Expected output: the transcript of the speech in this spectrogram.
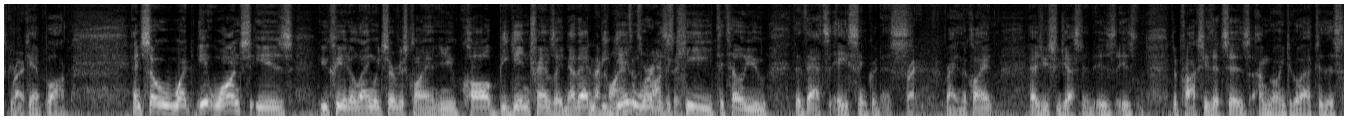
because Right. you can't block. And so what it wants is you create a language service client and you call begin translate. Now that, that begin word is a key to tell you that that's asynchronous. Right. Right. And the client, as you suggested, is is the proxy that says I'm going to go out to this.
